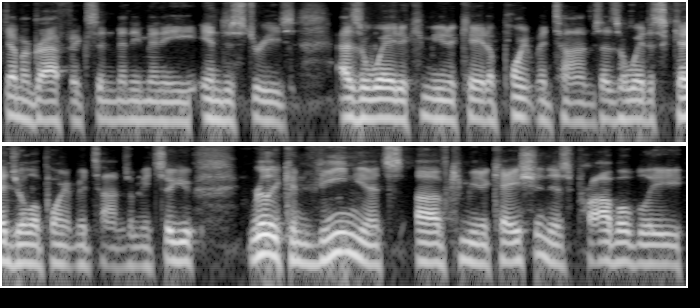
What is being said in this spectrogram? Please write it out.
demographics in many many industries as a way to communicate appointment times as a way to schedule appointment times. I mean so you really convenience of communication is probably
